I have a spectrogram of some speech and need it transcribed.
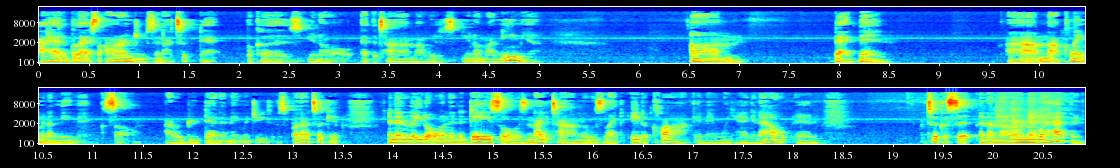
I had a glass of orange juice and I took that because, you know, at the time I was, you know, my anemia. Um back then. I'm not claiming anemic, so I rebuke that in the name of Jesus. But I took it. And then later on in the day, so it was nighttime, it was like eight o'clock, and then we hanging out and took a sip. And I don't know what happened.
